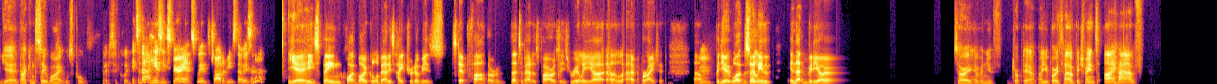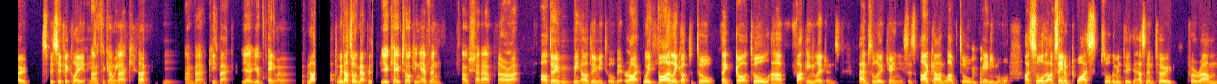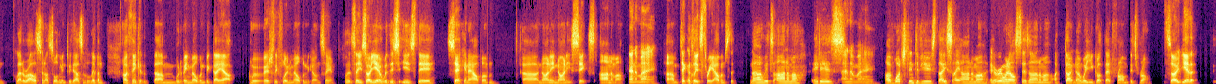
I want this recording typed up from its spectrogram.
yeah, I can see why it was pulled, basically. It's about his experience with child abuse, though, isn't it? Yeah, he's been quite vocal about his hatred of his stepfather, and that's about as far as he's really uh, elaborated. Um, Mm. But yeah, well, certainly in the, in that video, Sorry, Evan, you've dropped out. Oh, you both have, which means I have. Oh, specifically, he's I think going, I'm back. Nope, I'm back. he's back. Yeah, you're. Anyway, we're not we're not talking about prison. you keep talking, Evan. I'll shut up. All right. I'll do me. I'll do me Tool bit. Right. We finally got to Tool. Thank God. Tool are fucking legends. Absolute geniuses. I can't love Tool anymore. I saw that. I've seen them twice. Saw them in 2002 for um, Lateralus, and I saw them in 2011. I think it um, would have been Melbourne Big Day Out. We actually flew to Melbourne to go and see them. Let's see. So yeah, with this is their second album, uh, 1996, Anima. Anime. Um, technically, it's three albums. That no, it's Anima. It is. Anime. I've watched interviews. They say Anima. Everyone else says Anima. I don't know where you got that from. It's wrong. So yeah,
